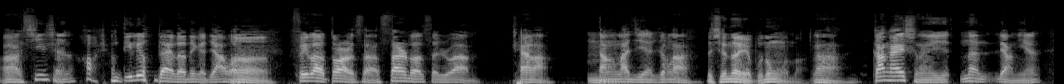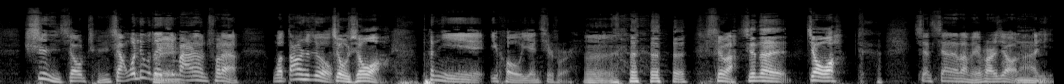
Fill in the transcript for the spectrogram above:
啊，新神号称第六代的那个家伙，嗯，飞了多少次啊？三十多次是吧？拆了，嗯当垃圾扔了那现在也不弄了嘛？啊。刚开始呢，那两年甚嚣尘上，我六代机马上就出来了，我当时就叫嚣啊，喷你一口盐汽水儿，嗯，是吧？现在叫啊，现现在倒没法叫了啊。嗯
